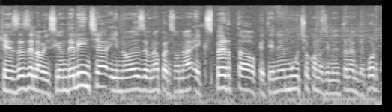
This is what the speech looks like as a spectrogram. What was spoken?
que es desde la visión del hincha y no desde una persona experta o que tiene mucho conocimiento en el deporte.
